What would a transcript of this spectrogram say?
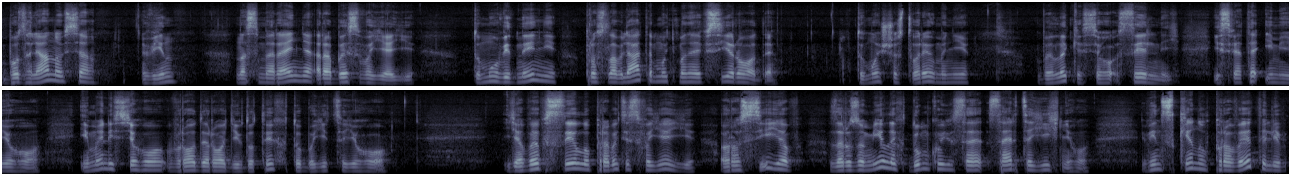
Бо зглянувся він на смирення раби своєї, тому віднині прославлятимуть мене всі роди, тому що створив мені велике сього сильний і святе ім'я Його, і милість Його в роди родів до тих, хто боїться Його. Явив силу правиці своєї, розсіяв зарозумілих думкою серця їхнього. Він скинув правителів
